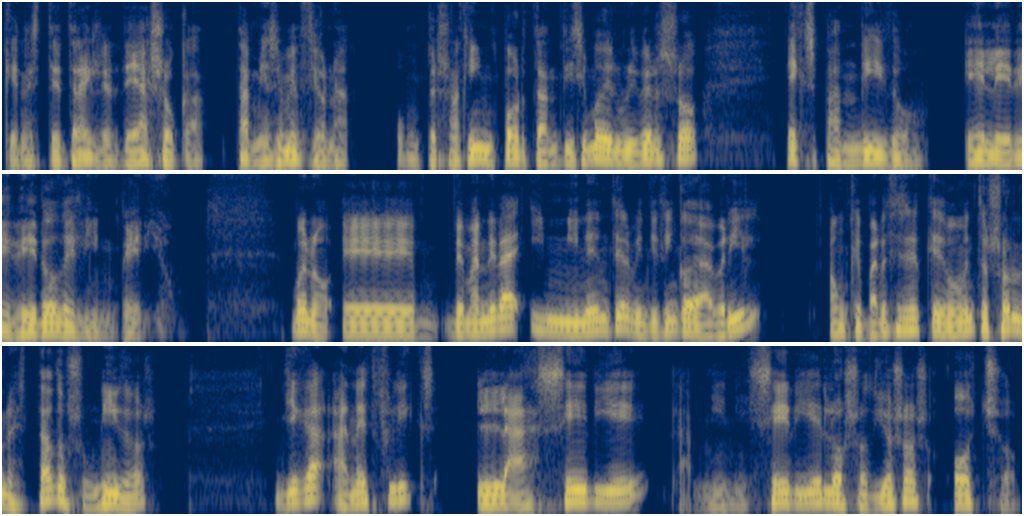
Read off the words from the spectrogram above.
que en este tráiler de Ashoka también se menciona un personaje importantísimo del universo expandido, el heredero del imperio. Bueno, eh, de manera inminente, el 25 de abril, aunque parece ser que de momento solo en Estados Unidos, llega a Netflix la serie, la miniserie Los Odiosos 8.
